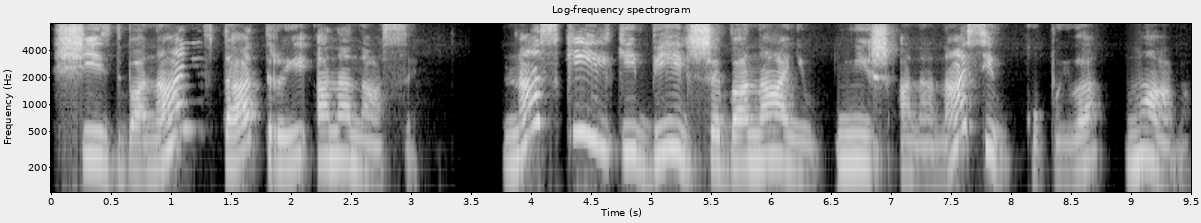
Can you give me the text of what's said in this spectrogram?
6 бананів та 3 ананаси. Наскільки більше бананів, ніж ананасів, купила мама?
